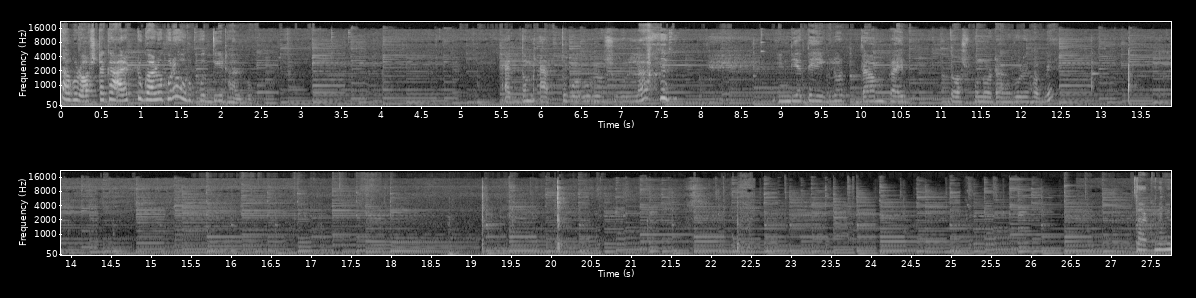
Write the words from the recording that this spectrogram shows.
তারপর রসটাকে আরেকটু গাঢ় করে ওর উপর দিয়ে ঢালবো। রসগোল্লা। ইন্ডিয়াতে এইগুলোর দাম প্রায় দশ পনেরো টাকা করে হবে। তো এখন আমি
